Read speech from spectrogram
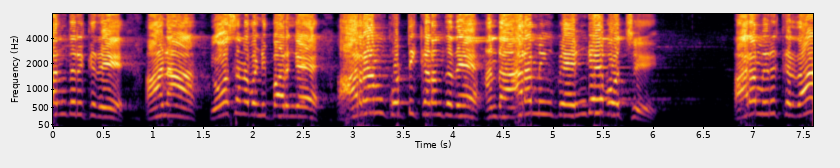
வந்திருக்குது. ஆனா யோசனை பண்ணி பாருங்க அறம் கொட்டி கிடந்ததே அந்த அறம் இப்ப எங்கே போச்சு? அறம் இருக்கிறதா?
